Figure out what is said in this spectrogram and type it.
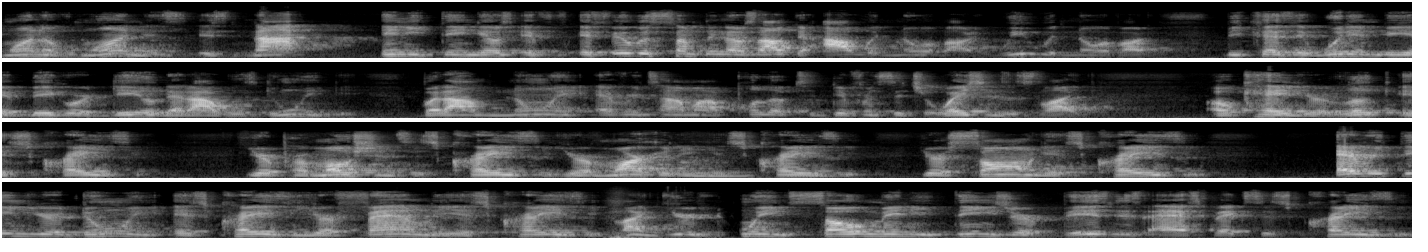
one of one. It's, it's not anything else. If if it was something else out there, I would know about it. We would know about it because it wouldn't be a big ordeal that I was doing it. But I'm knowing every time I pull up to different situations, it's like, okay, your look is crazy. Your promotions is crazy. Your marketing is crazy. Your song is crazy. Everything you're doing is crazy. Your family is crazy. Like you're doing so many things. Your business aspects is crazy.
